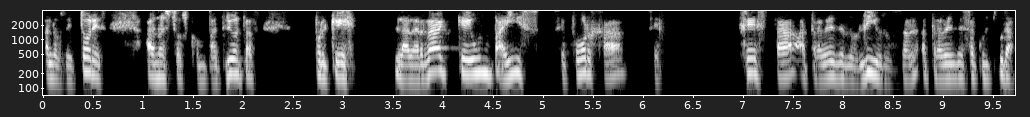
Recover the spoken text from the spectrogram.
a los lectores, a nuestros compatriotas, porque la verdad que un país se forja, se gesta a través de los libros, a, través de esa cultura.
